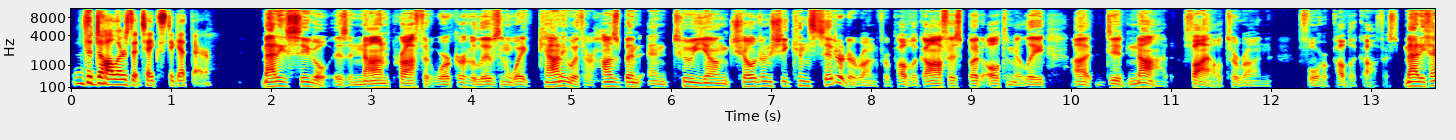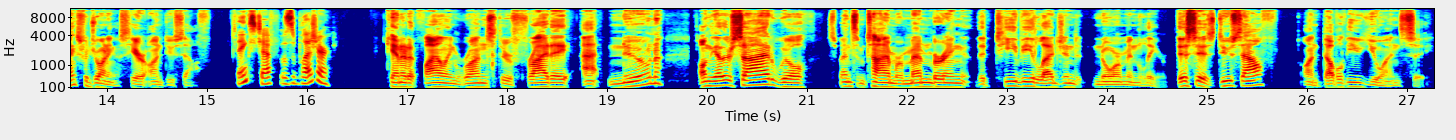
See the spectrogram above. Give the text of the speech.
the dollars it takes to get there Maddie Siegel is a nonprofit worker who lives in Wake County with her husband and two young children. She considered a run for public office, but ultimately uh, did not file to run for public office. Maddie, thanks for joining us here on Due South. Thanks, Jeff. It was a pleasure. Candidate filing runs through Friday at noon. On the other side, we'll spend some time remembering the TV legend Norman Lear. This is Due South on WUNC.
